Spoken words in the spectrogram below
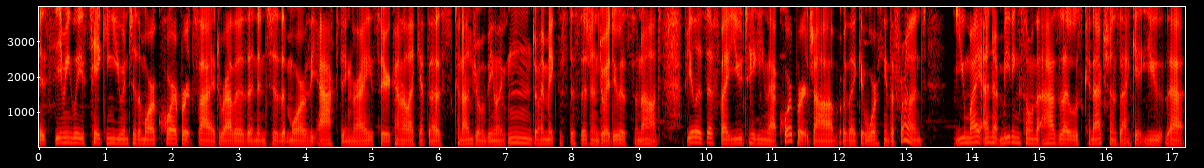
it seemingly is taking you into the more corporate side rather than into the more of the acting right? So you're kind of like at this conundrum of being like mm, do i make this decision? Do i do this or not? I feel as if by you taking that corporate job or like working at the front you might end up meeting someone that has those connections that get you that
